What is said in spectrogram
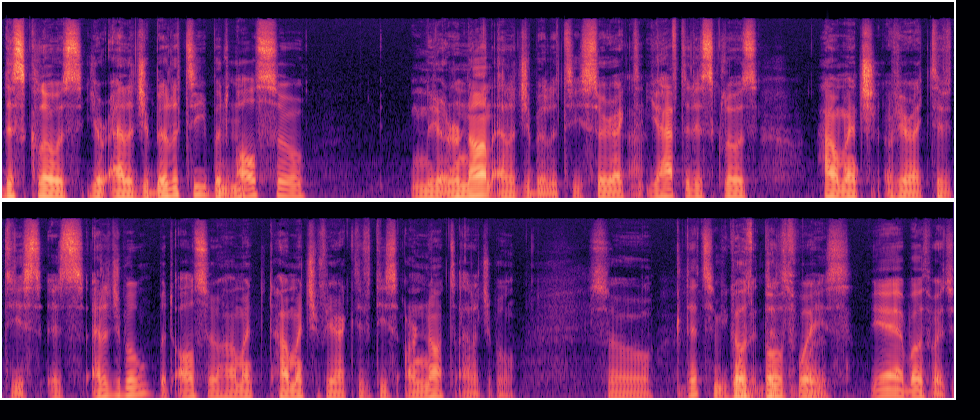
disclose your eligibility, but mm-hmm. also your non-eligibility. So ah. you have to disclose how much of your activities is eligible, but also how much how much of your activities are not eligible. So that's it goes both ways. Yeah, both ways.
